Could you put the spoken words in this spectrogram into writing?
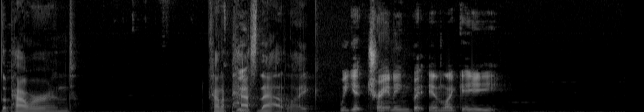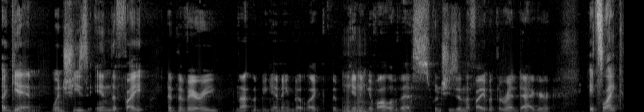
the power and kind of past that. Like, we get training, but in like a again when she's in the fight at the very not the beginning, but like the mm-hmm. beginning of all of this when she's in the fight with the red dagger, it's like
